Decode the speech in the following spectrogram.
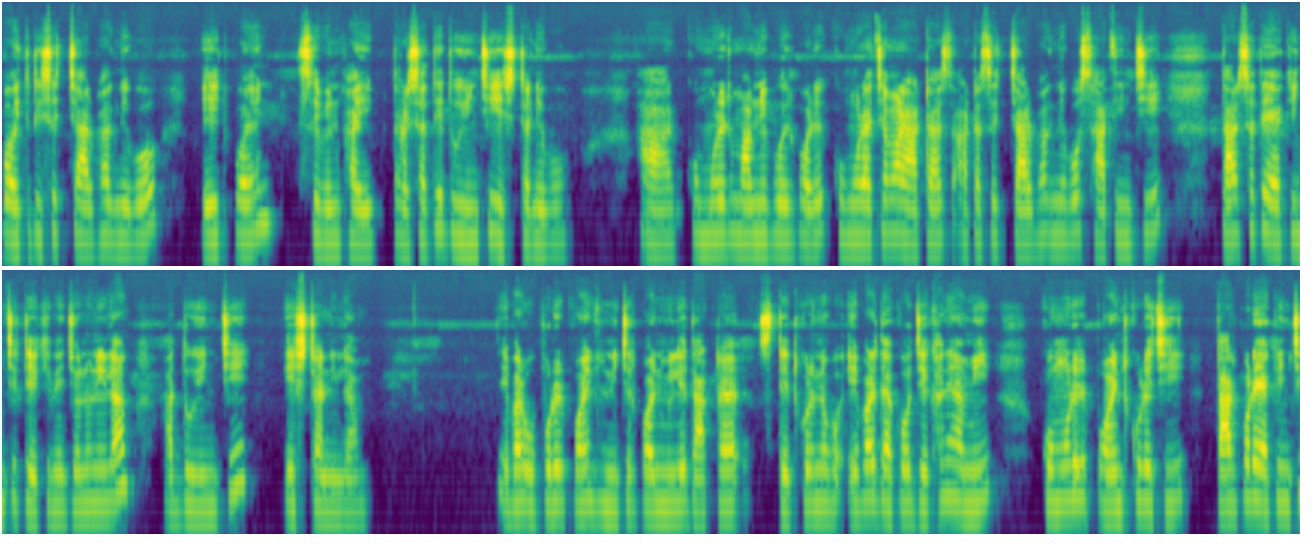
পঁয়ত্রিশের চার ভাগ নেব এইট পয়েন্ট সেভেন ফাইভ তার সাথে দু ইঞ্চি এক্সট্রা নেব। আর কোমরের মাপ নেব এরপরে। কোমর আছে আমার আটাশ আটাশের চার ভাগ নেব, সাত ইঞ্চি। তার সাথে এক ইঞ্চি টেকিনের জন্য নিলাম আর দু ইঞ্চি এক্সট্রা নিলাম। এবার উপরের পয়েন্ট নিচের পয়েন্ট মিলিয়ে দাগটা স্ট্রেট করে নেব। এবার দেখো, যেখানে আমি কোমরের পয়েন্ট করেছি, তারপরে এক ইঞ্চি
